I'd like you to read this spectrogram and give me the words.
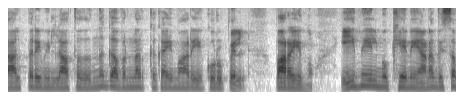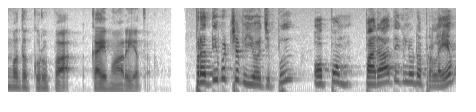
താൽപ്പര്യമില്ലാത്തതെന്ന് ഗവർണർക്ക് കൈമാറിയ കുറിപ്പിൽ പറയുന്നു. ഇമെയിൽ മുഖേനയാണ് വിസമ്മതക്കുറിപ്പ് കൈമാറിയത്. പ്രതിപക്ഷ വിയോജിപ്പ് ഒപ്പം പരാതികളുടെ പ്രളയം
